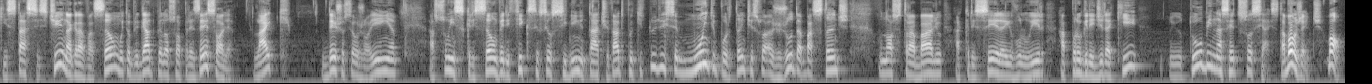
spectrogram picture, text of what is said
que está assistindo a gravação. Muito obrigado pela sua presença. Olha, like, deixa o seu joinha, a sua inscrição, verifique se o seu sininho está ativado, porque tudo isso é muito importante, isso ajuda bastante o nosso trabalho a crescer, a evoluir, a progredir aqui no YouTube e nas redes sociais. Tá bom, gente? Bom,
